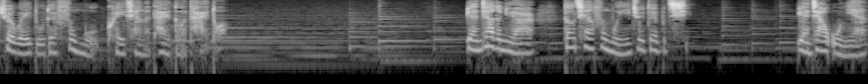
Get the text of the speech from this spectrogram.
却唯独对父母亏欠了太多太多。远嫁的女儿都欠父母一句对不起。远嫁五年，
